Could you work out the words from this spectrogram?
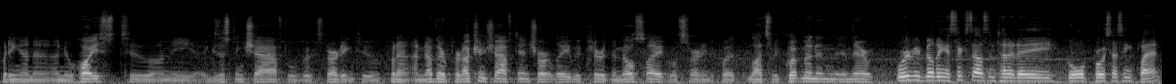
putting on a, a new hoist to on the existing shaft. We'll be starting to put a, another production shaft in shortly. We've cleared the mill site. We're starting to put lots of equipment in, in there. We're going to be building a 6,000 ton a day gold processing plant.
